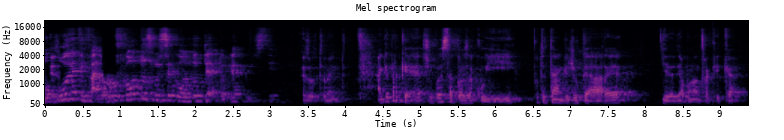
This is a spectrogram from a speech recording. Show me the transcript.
Oppure ti fanno lo sconto sul secondo oggetto che acquisti. Esattamente. Anche perché su questa cosa qui potete anche giocare, gliela diamo un'altra chicca.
